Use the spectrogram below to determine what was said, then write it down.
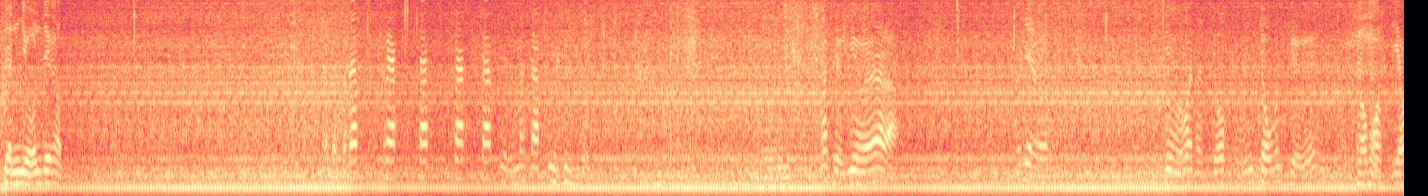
เปลี่ยนโยนสิครับแต่ก็แทบแทบแทบแทบแทบถึงมันจับมันถึงอยู่แล้วล่ะไม่ใช่เลยนี่ว่าจะจบจบมันถึงจบพอเสียว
